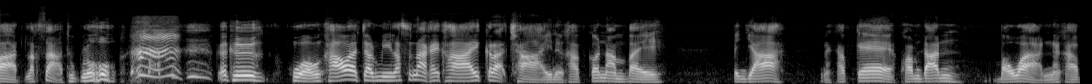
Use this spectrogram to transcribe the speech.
บาทรักษาทุกโรคก็คือหัวของเขาอะจะมีลักษณะคล้ายๆ กระชายนะครับ ก็นำไปเป็นยานะครับ แก้ความดันเบาหวานนะครับ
